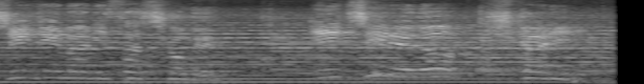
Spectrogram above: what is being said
新島に差し込む一縷の光。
